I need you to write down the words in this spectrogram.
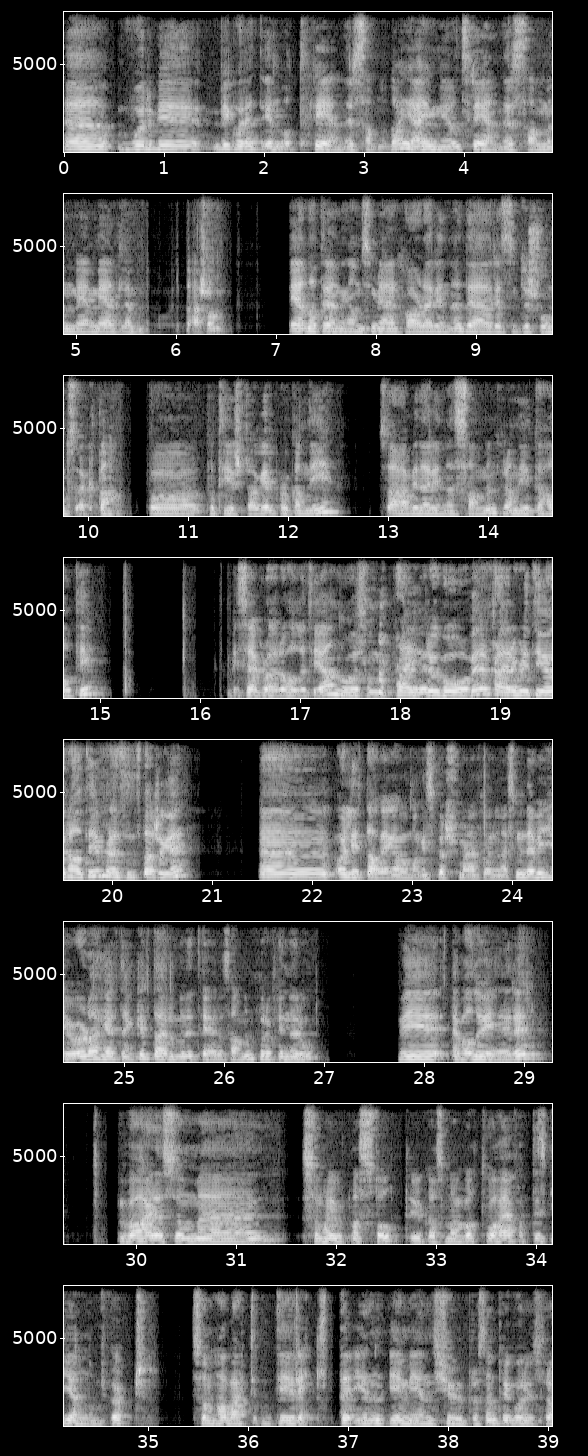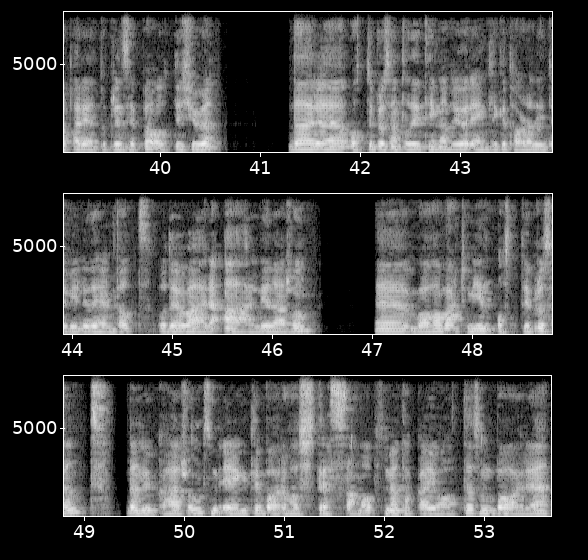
Eh, hvor vi, vi, går rett inn og trener sammen. Og da er jeg med og trener sammen med medlemmene våre. Det er sånn. En av treningene som jeg har der inne, det er restitusjonsøkta. På, på tirsdager klokka ni så er vi der inne sammen fra ni til halv ti. Hvis jeg klarer å holde tida, noe som pleier å gå over, pleier å bli ti over halv ti, for jeg syns det er så gøy. Uh, og litt avhengig av hvor mange spørsmål jeg får. Men det vi gjør da, helt enkelt, er å meditere sammen for å finne ro. Vi evaluerer hva er det som, uh, som har gjort meg stolt uka som har gått. Hva har jeg faktisk gjennomført som har vært direkte inn i min 20% Vi går ut fra Pareto-prinsippet, 80-20. Der 80 eh, av de tingene du gjør, egentlig ikke tar deg dit du vil i det hele tatt. Og det å være ærlig der sånn eh, Hva har vært min 80% denne uka her sånn, som egentlig bare har stressa meg opp, som jeg har takka ja til, som bare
